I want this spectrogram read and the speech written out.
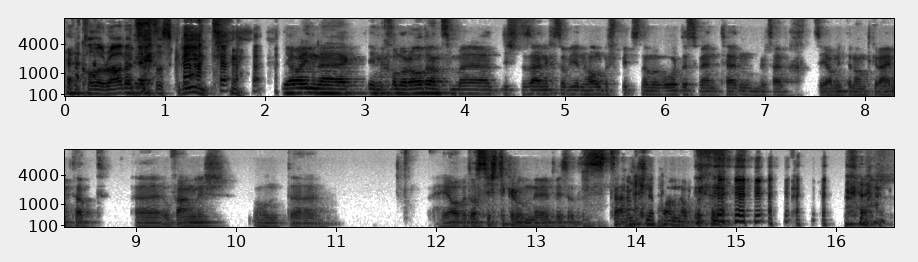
In Colorado hat sich das gereimt. Ja, in, äh, in Colorado mir- ist das eigentlich so wie ein halber Spitzname geworden, Sven Ten, weil es einfach sehr miteinander gereimt hat äh, auf Englisch. Und äh, ja, aber das ist der Grund nicht, wieso das ist 10 genommen habe. Aber,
